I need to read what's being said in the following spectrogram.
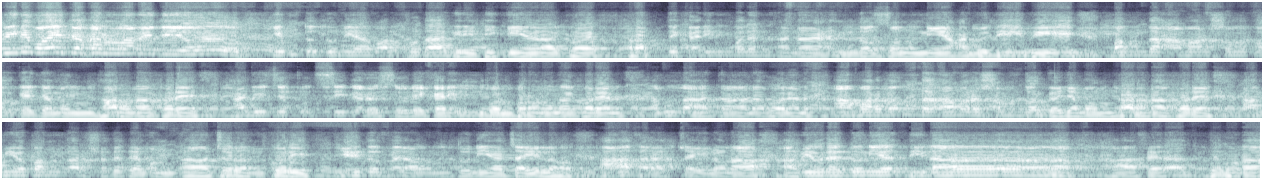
বিনিময় জাহান্নামে দিও। কিন্তু দুনিয়া আমার খোদাগিরি টিকিয়ে রাখো। রব্বে করিম বলেন, আনা আমার সম্পর্কে যেমন ধারণা করে, হাদিসে করিম বর্ণনা করেন, আল্লাহ তাআলা বলেন, আমার বান্দা আমার সম্পর্কে যেমন ধারণা করে, আমিও বান্দার সাথে তেমন আচরণ করি। যেহেতু ফেরাউন দুনিয়া চাইলো, আখেরাত চাইলো না, আমি ওরে দুনিয়া দিলাম। আখেরাত দেব না।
